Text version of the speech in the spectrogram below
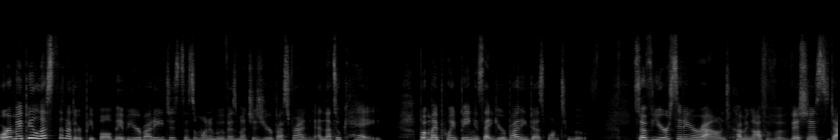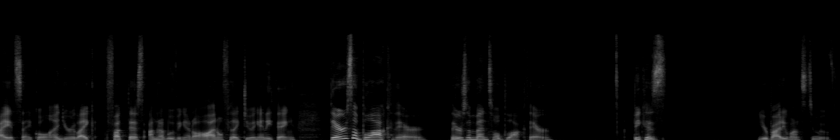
or it might be less than other people. Maybe your body just doesn't want to move as much as your best friend, and that's okay. But my point being is that your body does want to move. So if you're sitting around coming off of a vicious diet cycle and you're like, fuck this, I'm not moving at all, I don't feel like doing anything, there's a block there. There's a mental block there because your body wants to move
